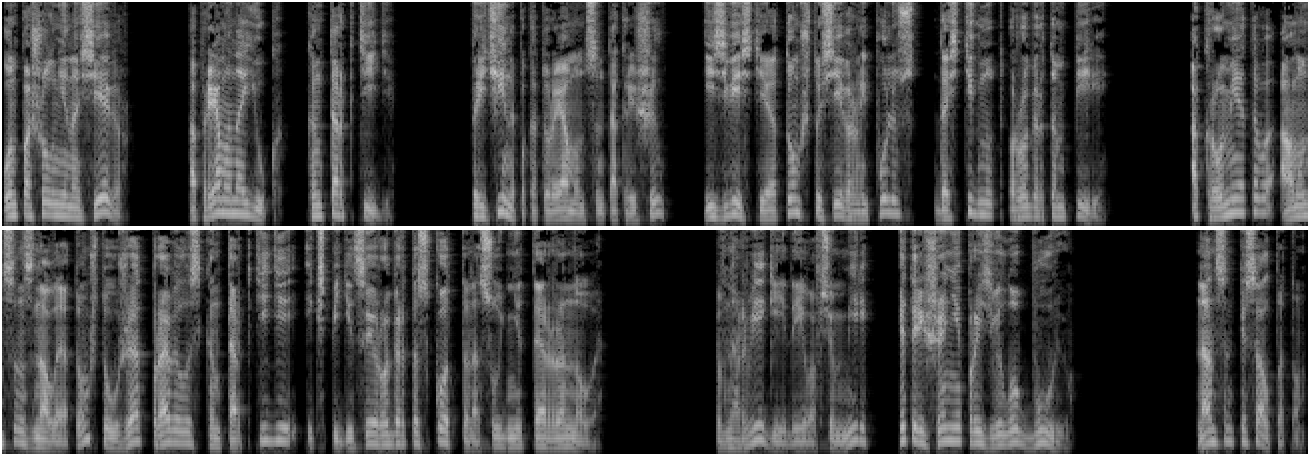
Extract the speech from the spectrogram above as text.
Он пошел не на север, а прямо на юг, к Антарктиде. Причина, по которой Амундсен так решил, известие о том, что Северный полюс достигнут Робертом Пири, а кроме этого, Амундсен знал и о том, что уже отправилась к Антарктиде экспедиция Роберта Скотта на судне Терра Нова. В Норвегии, да и во всем мире, это решение произвело бурю. Нансен писал потом,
